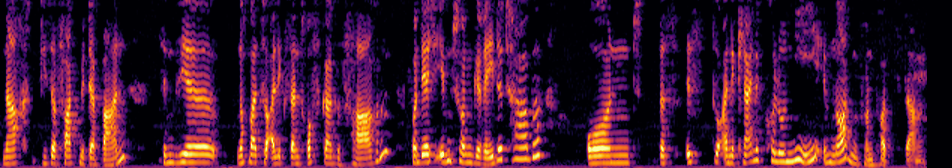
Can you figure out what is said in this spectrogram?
Nach dieser Fahrt mit der Bahn sind wir nochmal zur Alexandrowka gefahren, von der ich eben schon geredet habe. Und das ist so eine kleine Kolonie im Norden von Potsdam.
